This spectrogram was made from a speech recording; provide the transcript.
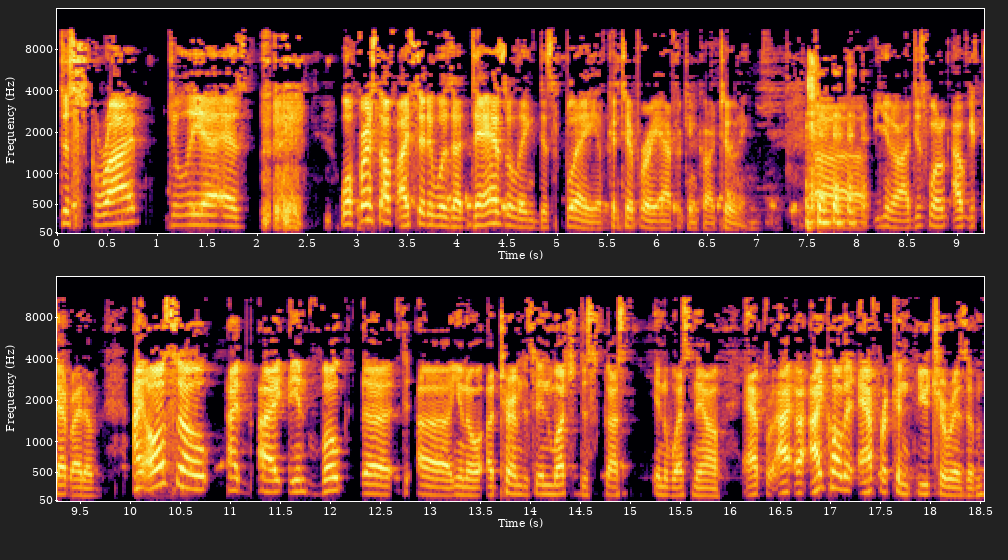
describe Djeliya as well. First off, I said it was a dazzling display of contemporary African cartooning. Uh, you know, I just want I'll get that right. Up. I also I I invoke uh uh you know a term that's in much discussed in the West now. I I call it African futurism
